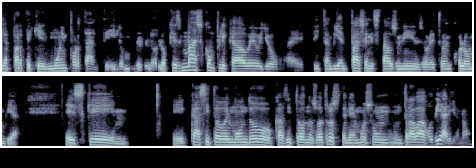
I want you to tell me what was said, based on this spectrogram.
la parte que es muy importante. Y lo, que es más complicado, veo yo, eh, y también pasa en Estados Unidos, sobre todo en Colombia, es que eh, casi todo el mundo, casi todos nosotros tenemos un, trabajo diario, ¿no?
